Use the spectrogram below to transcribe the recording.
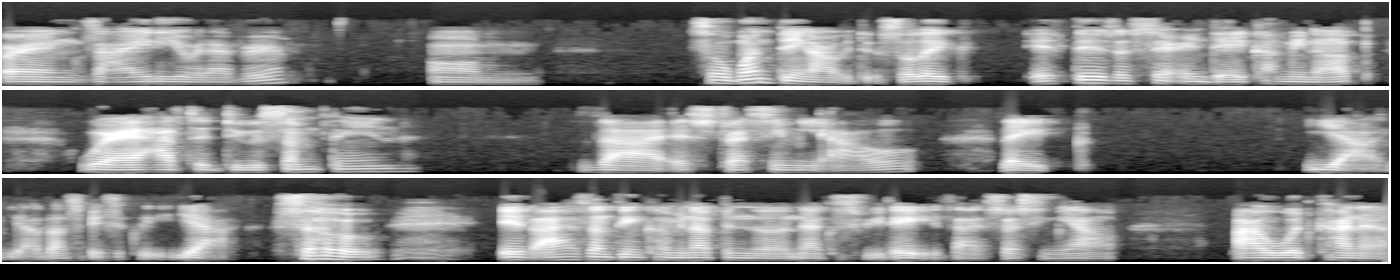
or anxiety or whatever. Um, so one thing I would do. So like if there's a certain day coming up where I have to do something that is stressing me out, like yeah, yeah, that's basically yeah. So if I have something coming up in the next few days that's stressing me out, I would kind of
